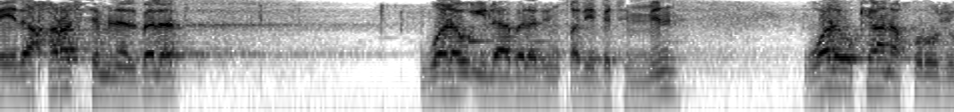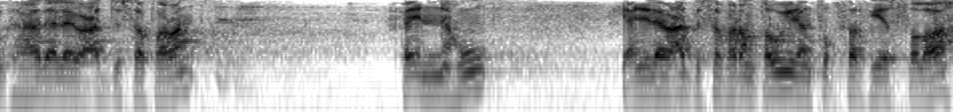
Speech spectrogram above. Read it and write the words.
فإذا خرجت من البلد ولو إلى بلد قريبة منه ولو كان خروجك هذا لا يعد سفرا فإنه يعني لا يعد سفرا طويلا تقصر فيه الصلاة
